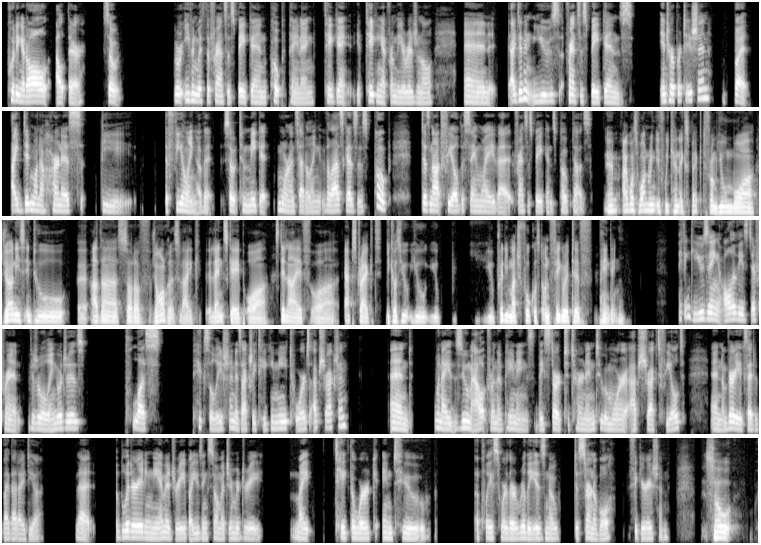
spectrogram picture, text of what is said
putting it all out there. So, or even with the Francis Bacon Pope painting, taking taking it from the original and I didn't use Francis Bacon's interpretation, but I did want to harness the the feeling of it. So to make it more unsettling, Velazquez's Pope does not feel the same way that Francis Bacon's Pope does. Um, I was wondering if we can expect from you more journeys into uh, other sort of genres like landscape or still life or abstract because you you you you pretty much focused on figurative painting. I think using all of these different visual languages plus pixelation is actually taking me towards abstraction. And when I zoom out from the paintings, they start to turn into a more abstract field. And I'm very excited by that idea that obliterating the imagery by using so much imagery might take the work into a place where there really is no discernible figuration. So,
